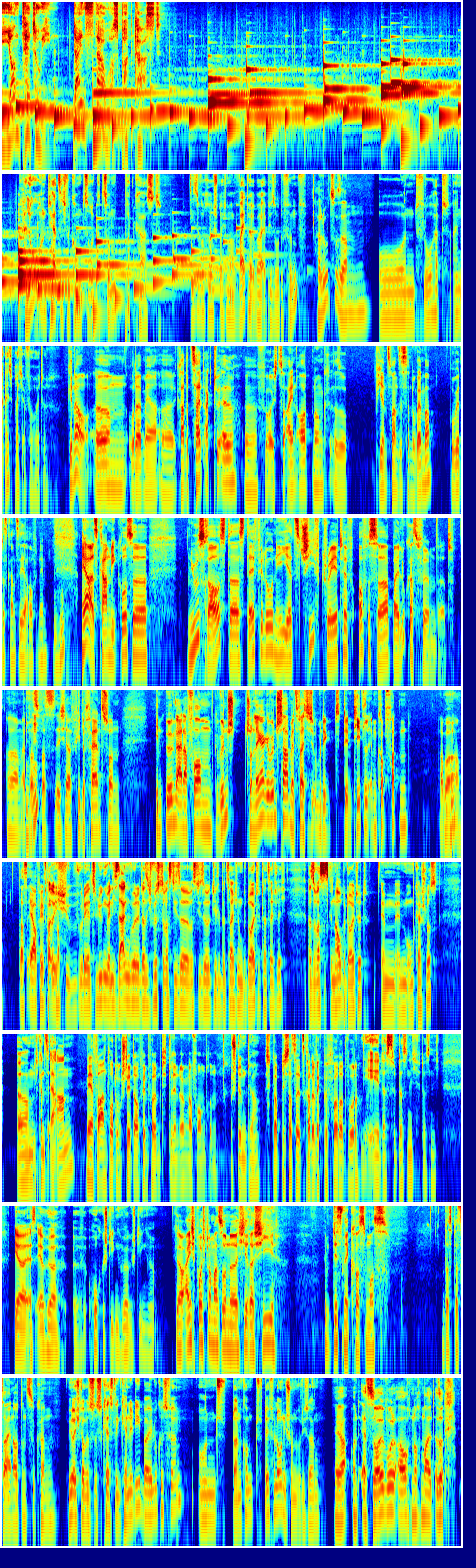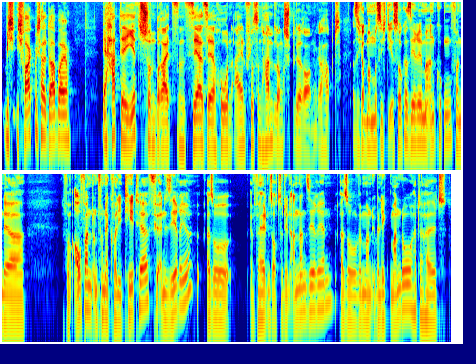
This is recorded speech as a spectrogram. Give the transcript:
Beyond Tatooine, dein Star Wars Podcast. Hallo und herzlich willkommen zurück zum Podcast. Diese Woche sprechen wir weiter über Episode 5 Hallo zusammen. und Flo hat einen Eisbrecher für heute. Genau, ähm, oder mehr äh, gerade zeitaktuell äh, für euch zur Einordnung, also 24. November, wo wir das Ganze hier aufnehmen. Ja, es kam die große News raus, dass Dave Filoni jetzt Chief Creative Officer bei Lucasfilm wird. Ähm, etwas, was sich ja viele Fans schon in irgendeiner Form gewünscht, schon länger gewünscht haben, jetzt vielleicht nicht unbedingt den Titel im Kopf hatten, aber dass er auf jeden Fall Also ich würde jetzt lügen, wenn ich sagen würde, dass ich wüsste, was diese, was diese Titelbezeichnung bedeutet tatsächlich. Also was es genau bedeutet im, im Umkehrschluss. Ähm, ich kann es erahnen, Mehr Verantwortung steht da auf jeden Fall im Titel in irgendeiner Form drin. bestimmt, ja. Ich glaube nicht, dass er jetzt gerade wegbefördert wurde. Nee, das, das nicht, das nicht. Eher, er ist eher höher, äh, hochgestiegen, höher gestiegen, ja. Genau, eigentlich bräuchte man mal so eine Hierarchie im Disney-Kosmos, um das besser einordnen zu können. Ja, ich glaube, es ist Kathleen Kennedy bei Lucasfilm und dann kommt Dave Filoni schon, würde ich sagen. Ja, und er soll wohl auch nochmal, also mich, ich frage mich halt dabei, er hat ja jetzt schon bereits einen sehr, sehr hohen Einfluss und Handlungsspielraum gehabt. Also ich glaube, man muss sich die Ahsoka-Serie mal angucken, von der, vom Aufwand und von der Qualität her für eine Serie. Also im Verhältnis auch zu den anderen Serien. Also wenn man überlegt, Mando hatte halt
